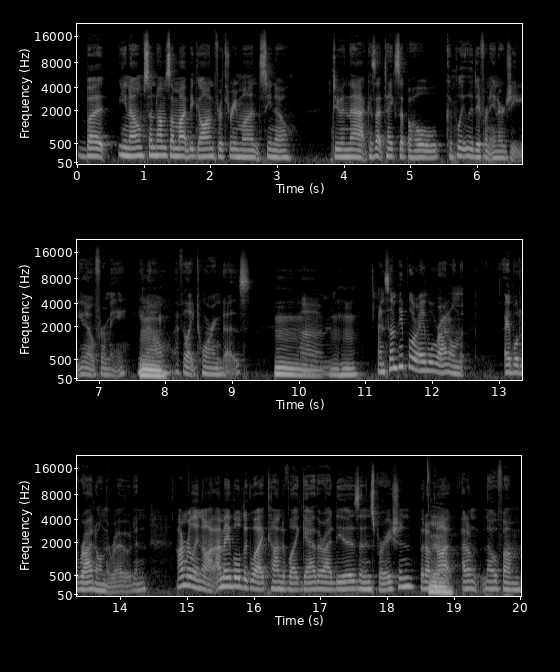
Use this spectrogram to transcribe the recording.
but you know, sometimes I might be gone for three months. You know, doing that because that takes up a whole completely different energy. You know, for me. You know, mm. I feel like touring does. Mm, um, mm-hmm. And some people are able to ride on the, able to ride on the road, and I'm really not. I'm able to like kind of like gather ideas and inspiration, but I'm Yeah. not. I don't know if I'm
